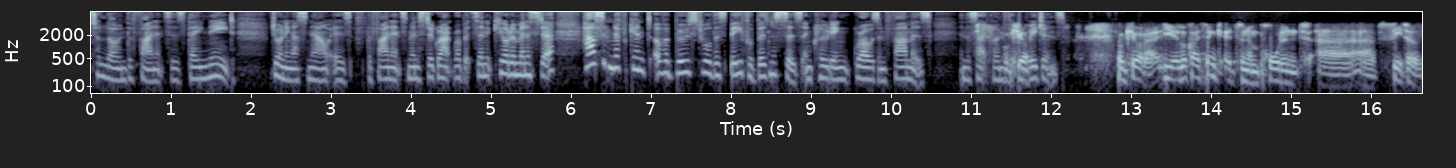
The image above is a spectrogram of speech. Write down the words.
to loan the finances they need. Joining us now is the Finance Minister, Grant Robertson. Kia ora, Minister. How significant of a boost will this be for businesses, including growers and farmers in the cyclone affected regions? Well, kia ora. Yeah, look, I think it's an important uh, uh, set of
